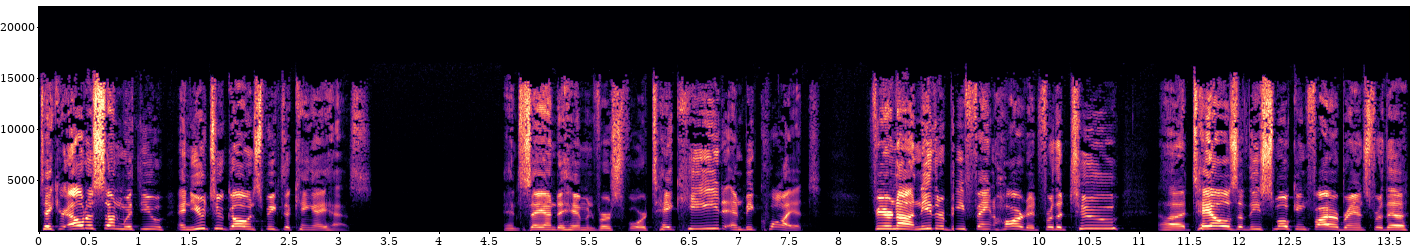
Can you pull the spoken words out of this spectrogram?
Take your eldest son with you, and you two go and speak to King Ahaz. And say unto him in verse 4 Take heed and be quiet. Fear not, neither be faint hearted, for the two uh, tails of these smoking firebrands, for the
